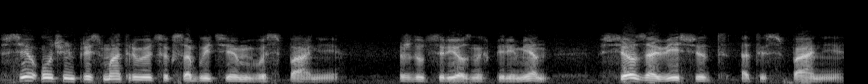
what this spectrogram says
Все очень присматриваются к событиям в Испании. Ждут серьезных перемен. Все зависит от Испании.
